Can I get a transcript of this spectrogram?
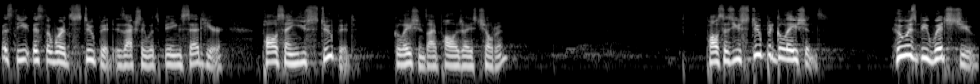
But it's the, it's the word stupid, is actually what's being said here. Paul is saying, You stupid Galatians. I apologize, children. Paul says, You stupid Galatians, who has bewitched you?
